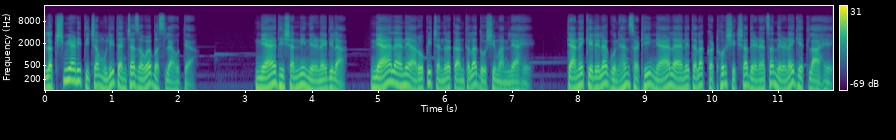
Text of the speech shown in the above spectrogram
लक्ष्मी आणि तिच्या मुली त्यांच्याजवळ बसल्या होत्या. न्यायाधीशांनी निर्णय दिला. न्यायालयाने आरोपी चंद्रकांतला दोषी मानले आहे. त्याने केलेल्या गुन्ह्यांसाठी न्यायालयाने त्याला कठोर शिक्षा देण्याचा निर्णय घेतला आहे.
